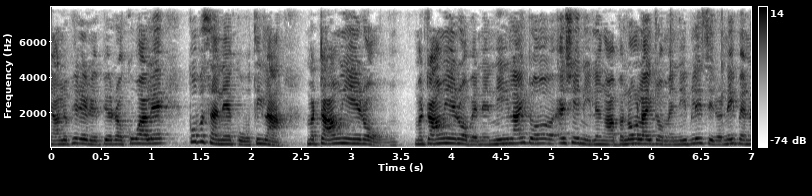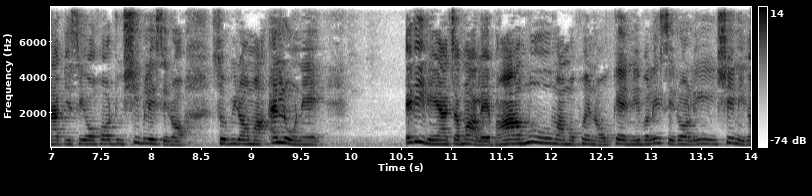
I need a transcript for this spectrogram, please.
ညာလို့ဖြစ်တဲ့တွေပြောတော့ကိုကလည်းကိုပစံနဲ့ကိုသိလားမတောင်းရဲတော့ဘူးမတောင်းရဲတော့ပဲနဲ့နေလိုက်တော့အရှိနေလဲငါဘလော့လိုက်တော့မယ်နေပလေးစီတော့နေပန်နာပစ္စည်းရောဟောတူရှိပလေးစီတော့ဆိုပြီးတော့မှအဲ့လိုနဲ့ အဲ့ဒီနေရာကျမလည်းဘာမှမမဖွင့်တော့ဘူးကဲနေပလေးစီတော့လေရှေ့နေက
